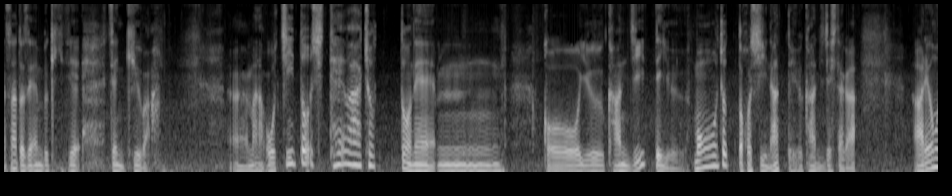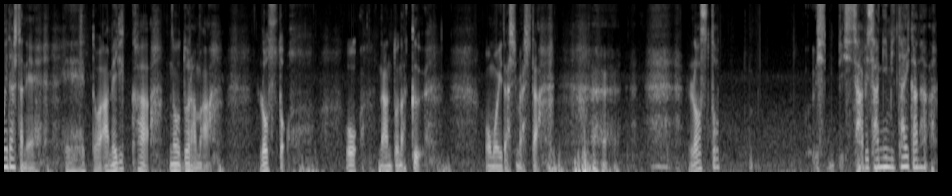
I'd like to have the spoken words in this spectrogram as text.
うん、その後全部聞いて全9話、うん、まあオチとしてはちょっとねうーん。こういう感じっていう、もうちょっと欲しいなっていう感じでしたが、あれ思い出したね。えっ、と、アメリカのドラマ、ロストをなんとなく思い出しました。ロスト、久々に見たいかな。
